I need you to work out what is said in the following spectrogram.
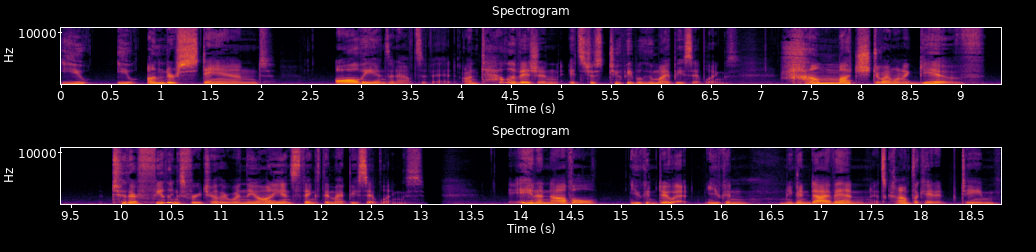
you you understand all the ins and outs of it. On television, it's just two people who might be siblings. How much do I want to give to their feelings for each other when the audience thinks they might be siblings. In a novel, you can do it. You can you can dive in. It's complicated, team.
